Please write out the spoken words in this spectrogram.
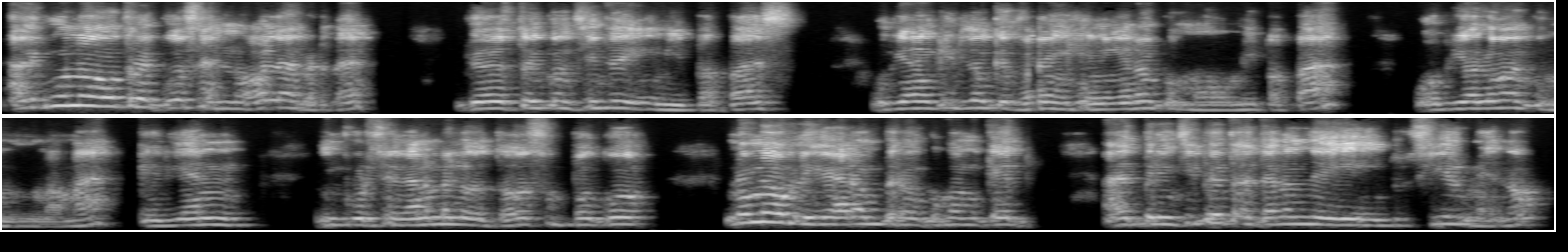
Alguna otra cosa no, la verdad. Yo estoy consciente de que mis papás hubieran querido que fuera ingeniero como mi papá o bióloga como mi mamá. Querían incursionarme los dos un poco. No me obligaron, pero como que al principio trataron de inducirme, ¿no?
